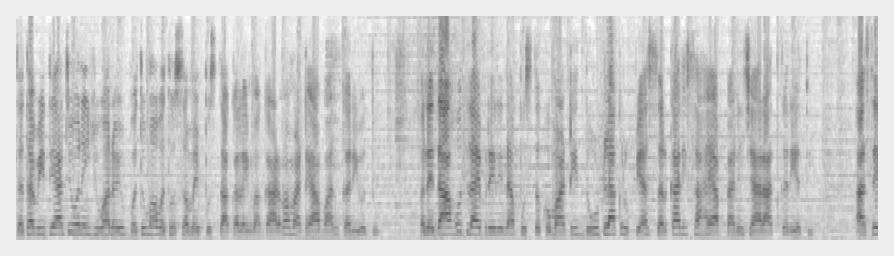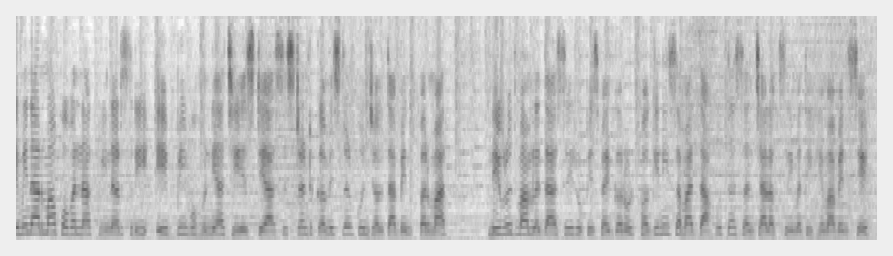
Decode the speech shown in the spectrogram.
તથા વિદ્યાર્થીઓ અને યુવાનોએ વધુમાં વધુ સમય પુસ્તકાલયમાં ગાળવા માટે આહવાન કર્યું હતું. અને દાહોદ લાઇબ્રેરીના પુસ્તકો માટે દોઢ લાખ રૂપિયા સરકારી સહાય આપવાની જાહેરાત કરી હતી. આ સેમિનારમાં ભવનના convener Shri AP Vahoniya, GST assistant commissioner Kunjlataben Parmar, નિવૃત્ત મામલતદાર શ્રી રૂપેશભાઈ ગરોડ, ભગીની સમાજ દાહોદના સંચાલક શ્રીમતી હેમાબેન શેઠ,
